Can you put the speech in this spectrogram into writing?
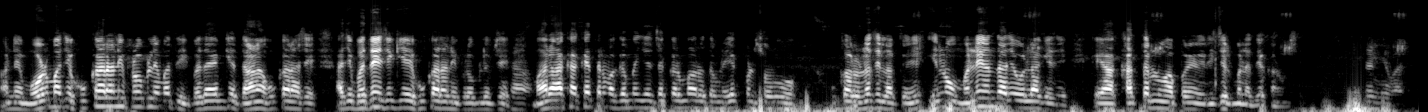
અને મોડમાં જે હુકારાની પ્રોબ્લેમ હતી બધા એમ કે ધાણા હુકારા છે. આજે બધે જગ્યાએ હુકારાની પ્રોબ્લેમ છે. મારા આખા ખેતરમાં ગમે જે ચક્કર મારો તમને એક પણ છોડવો હુકારો નથી લાગતો. એનો મને અંદાજ એવો લાગે છે કે આ ખાતરનું આ રિઝલ્ટ મને દેખાણું છે. ધન્યવાદ.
